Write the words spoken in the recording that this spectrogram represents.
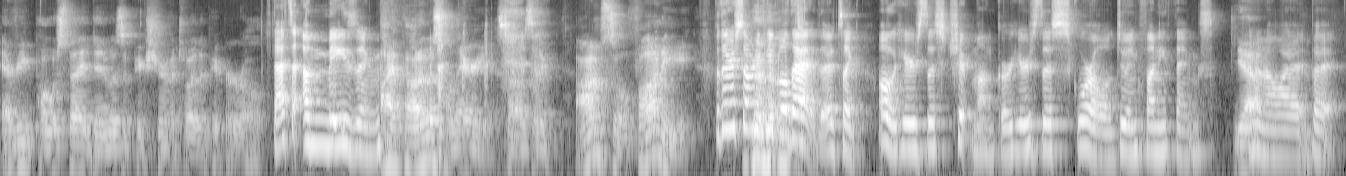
every post that I did was a picture of a toilet paper roll. That's amazing. I thought it was hilarious. I was like, I'm so funny. But there's so many people that it's like, oh, here's this chipmunk or here's this squirrel doing funny things. Yeah. I don't know why, but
